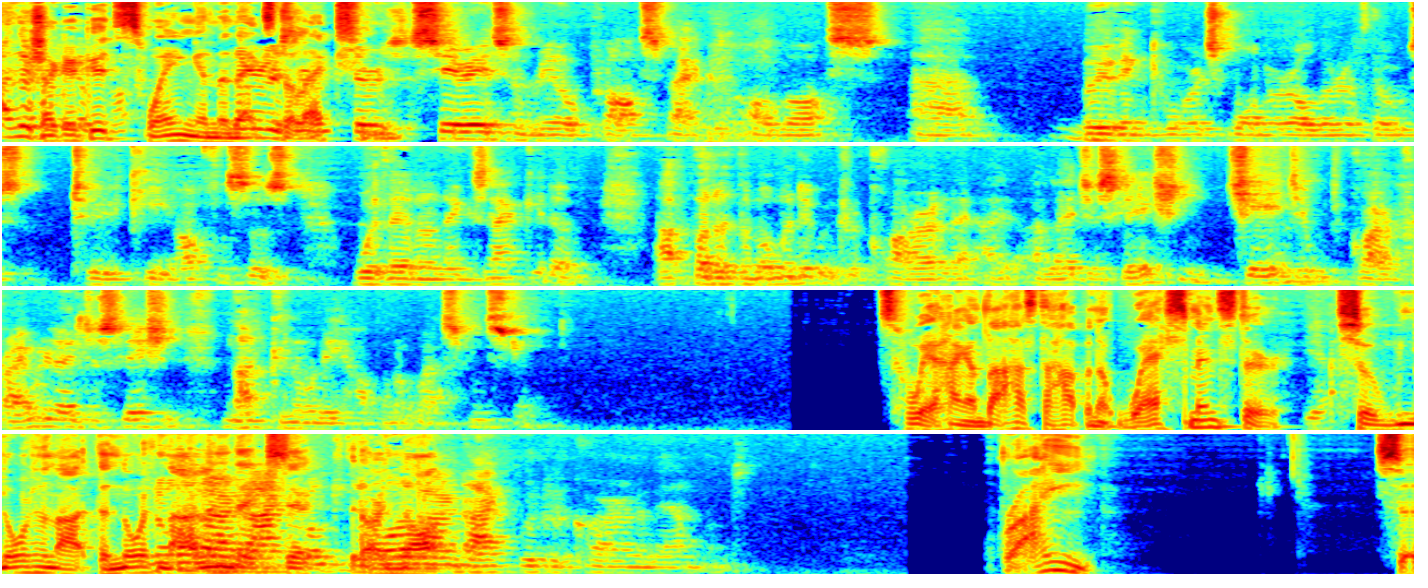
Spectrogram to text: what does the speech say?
like a good pro- swing in the next election. A, there's a serious and real prospect of us uh, moving towards one or other of those two key offices within an executive. Uh, but at the moment, it would require a, a legislation change. It would require primary legislation, and that can only happen at Westminster. So wait, hang on. That has to happen at Westminster. Yeah. So Northern the Northern, Northern Ireland Act, are the Northern not Ireland Act would require an amendment. Right. So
